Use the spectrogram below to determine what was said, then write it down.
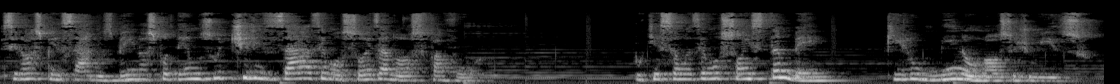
se nós pensarmos bem, nós podemos utilizar as emoções a nosso favor. Porque são as emoções também que iluminam o nosso juízo,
